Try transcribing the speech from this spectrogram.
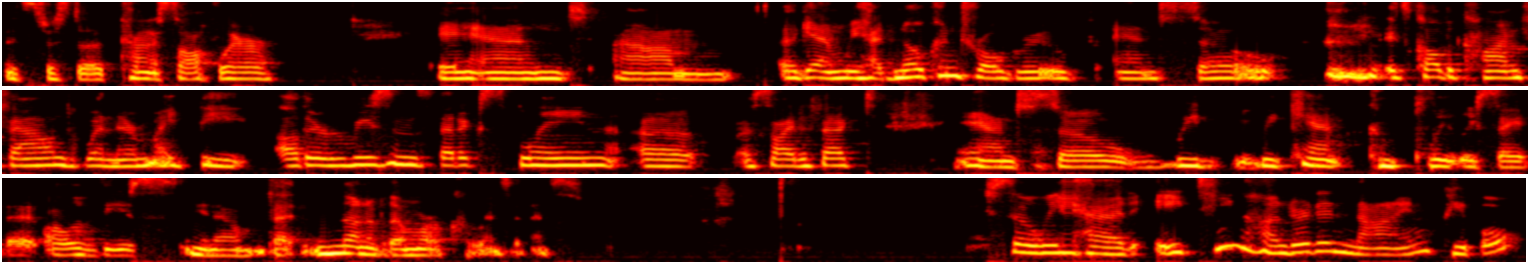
it's just a kind of software. And um, again, we had no control group, and so it's called a confound when there might be other reasons that explain a, a, side effect. And so we we can't completely say that all of these you know that none of them were coincidence. So we had 1809 people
